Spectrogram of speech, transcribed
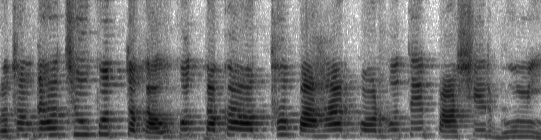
প্রথমটা হচ্ছে উপত্যকা। উপত্যকা অর্থ পাহাড় পর্বতের পাশের ভূমি।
